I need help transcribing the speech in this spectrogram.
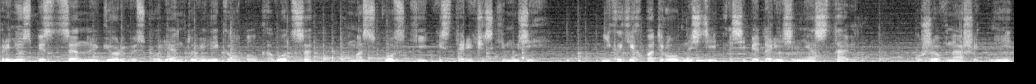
принес бесценную георгиевскую ленту великого полководца в Московский исторический музей. Никаких подробностей о себе даритель не оставил. Уже в наши дни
